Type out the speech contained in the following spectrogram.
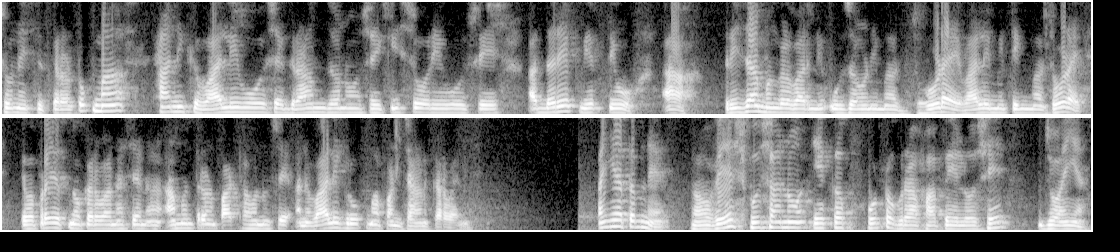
સુનિશ્ચિત કરવાનું. ટૂંકમાં સ્થાનિક વાલીઓ છે, ગ્રામજનો છે, કિશોરીઓ છે, આ દરેક વ્યક્તિઓ આ ત્રીજા મંગળવારની ઉજવણીમાં જોડાય, વાલી મિટિંગમાં જોડાય એવા પ્રયત્નો કરવાના છે અને આમંત્રણ પાઠવવાનું છે અને વાલી ગ્રુપમાં પણ જાણ કરવાની છે. અહીંયા તમને વેશભૂષાનો એક ફોટોગ્રાફ આપેલો છે. જો અહીંયા,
